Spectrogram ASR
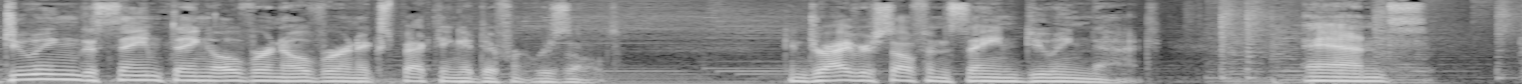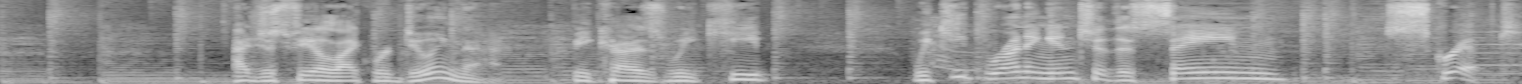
doing the same thing over and over and expecting a different result. You can drive yourself insane doing that. And I just feel like we're doing that because we keep we keep running into the same script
